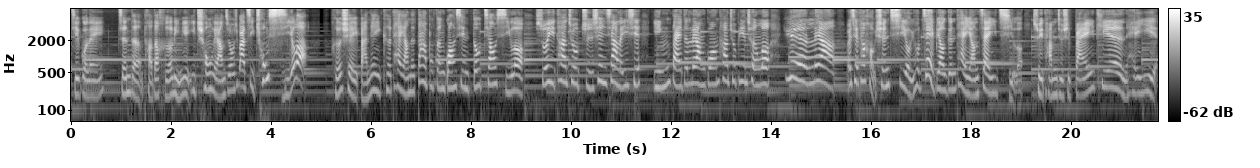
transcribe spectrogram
结果嘞，真的跑到河里面一冲凉之后，就把自己冲洗了。河水把那一颗太阳的大部分光线都浇熄了，所以它就只剩下了一些银白的亮光，它就变成了月亮。而且它好生气哦，以后再也不要跟太阳在一起了。所以他们就是白天黑夜。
